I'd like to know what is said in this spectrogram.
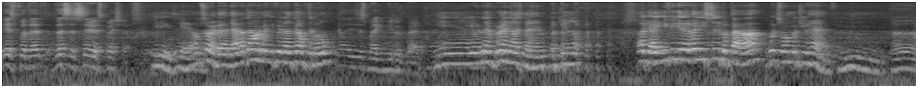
Yes, but that, this is serious pressure. it is. Yeah. I'm sorry about that. I don't want to make you feel uncomfortable. No, you're just making me look bad. Yeah, you're a very nice man. Thank you. Okay, if you could have any superpower, which one would you have? Hmm. Uh,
